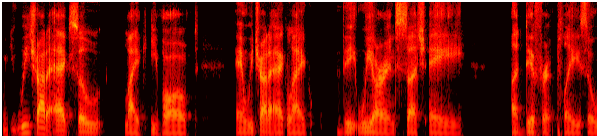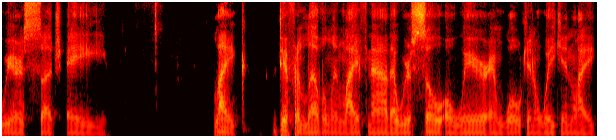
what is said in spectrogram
we- we try to act so like evolved, and we try to act like the we are in such a a different place, or we're in such a like different level in life now that we're so aware and woke and awakened. Like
